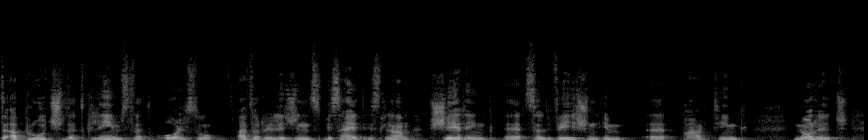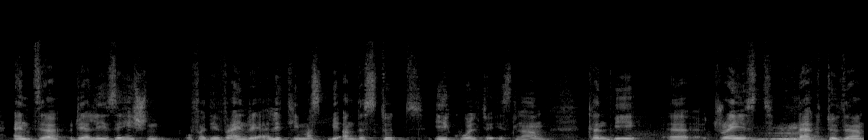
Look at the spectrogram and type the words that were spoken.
The approach that claims that also other religions besides Islam sharing uh, salvation, imparting knowledge, and the realization of a divine reality must be understood equal to Islam can be uh, traced back to the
